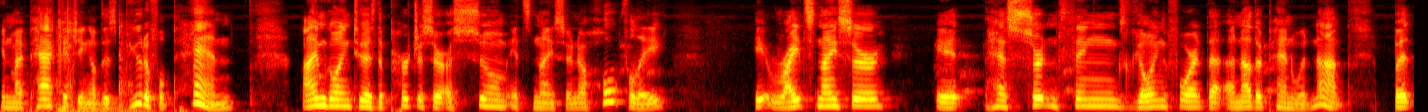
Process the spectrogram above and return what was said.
in my packaging of this beautiful pen, I'm going to, as the purchaser, assume it's nicer. Now, hopefully, it writes nicer, it has certain things going for it that another pen would not, but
